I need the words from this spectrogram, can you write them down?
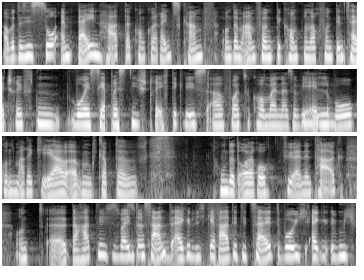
Aber das ist so ein beinharter Konkurrenzkampf. Und am Anfang bekommt man auch von den Zeitschriften, wo es sehr prestigeträchtig ist, äh, vorzukommen, also wie mhm. Elle, Vogue und Marie Claire. Ähm, ich glaube, da 100 Euro für einen Tag. Und äh, da hatte ich, es war interessant, eigentlich gerade die Zeit, wo ich mich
